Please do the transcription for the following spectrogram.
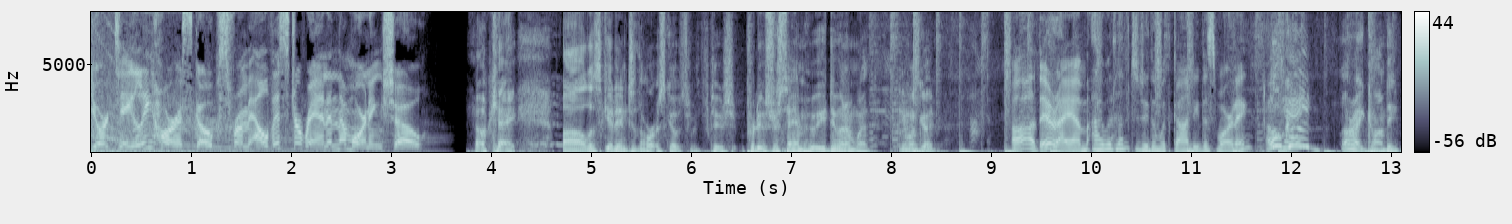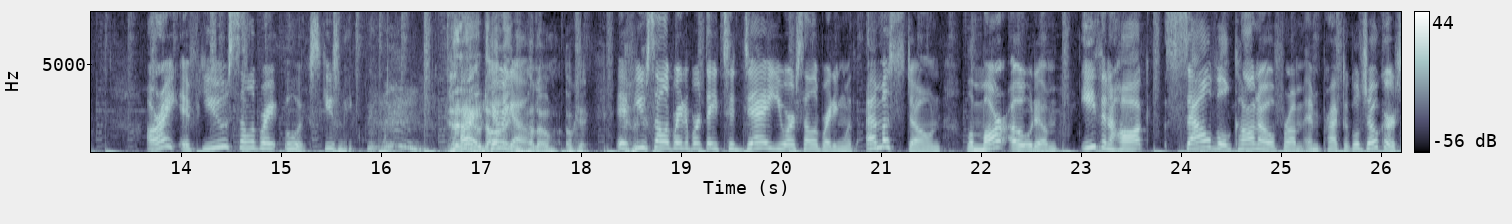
Your daily horoscopes from Elvis Duran in the Morning Show. Okay, uh, let's get into the horoscopes with producer, producer Sam. Who are you doing them with? Anyone good? Oh, there I am. I would love to do them with Gandhi this morning. Oh, good. All right, Gandhi. All right, if you celebrate, oh, excuse me. Hello, All right, here we darling. go. Hello. Okay. If you celebrate a birthday today, you are celebrating with Emma Stone, Lamar Odom, Ethan Hawke, Sal Vulcano from Impractical Jokers.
